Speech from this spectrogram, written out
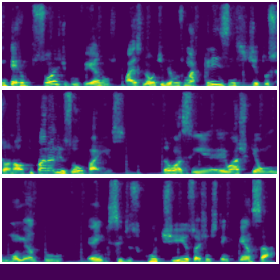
interrupções de governos, mas não tivemos uma crise institucional que paralisou o país. Então, assim, eu acho que é um momento em que se discute isso, a gente tem que pensar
